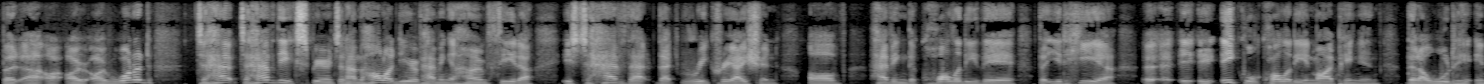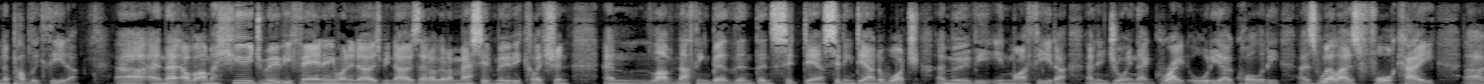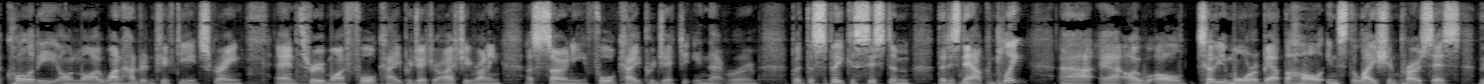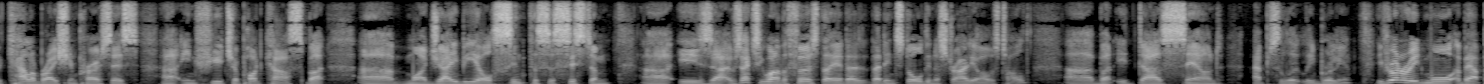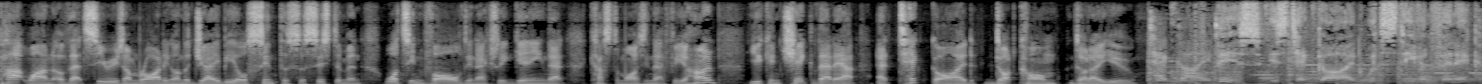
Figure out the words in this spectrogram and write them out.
But uh, I, I wanted to have to have the experience at home. The whole idea of having a home theatre is to have that that recreation of having the quality there that you'd hear, uh, equal quality, in my opinion, that I would in a public theatre. Uh, and that I'm a huge movie fan. Anyone who knows me knows that I've got a massive movie collection and love nothing better than, than sit down, sitting down to watch a movie in my theatre and enjoying that great audio quality as well as 4K uh, quality on my 150 inch screen and through my 4K projector. I'm actually running a Sony 4K projector in that room. But the speaker system that is now complete, uh, uh I, I'll tell you more about the whole installation process the calibration process uh, in future podcasts. But uh, my JBL synthesis system uh, is uh, it was actually one of the first they uh, that installed in Australia, I was told. But it does sound absolutely brilliant. If you want to read more about part one of that series I'm writing on the JBL synthesis system and what's involved in actually getting that, customizing that for your home, you can check that out at techguide.com.au. Tech Guide. This is Tech Guide with Stephen Fenech.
